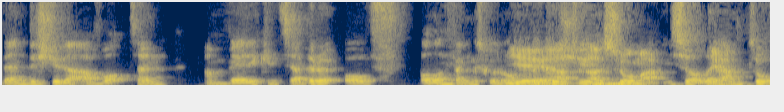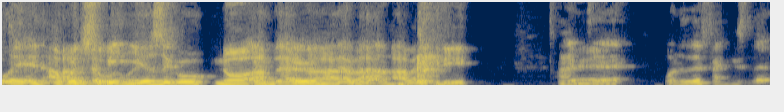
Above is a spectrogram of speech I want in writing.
the industry that I've worked in, I'm very considerate of other things going on. yeah, because I, you, I, so am I. sort of like yeah. I'm totally. And I wouldn't have been years ago. No, I'm, And I, now- I, now would, I. I would agree. And Yeah. uh, one of the things that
